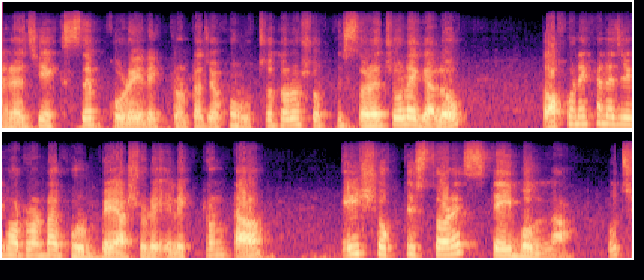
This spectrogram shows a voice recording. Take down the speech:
এনার্জি একসেপ্ট করে ইলেকট্রনটা যখন উচ্চতর শক্তি স্তরে চলে গেল, তখন এখানে যে ঘটনাটা ঘটবে, আসলে ইলেকট্রনটা এই শক্তি স্তরে স্টেবল না, বুঝছ?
